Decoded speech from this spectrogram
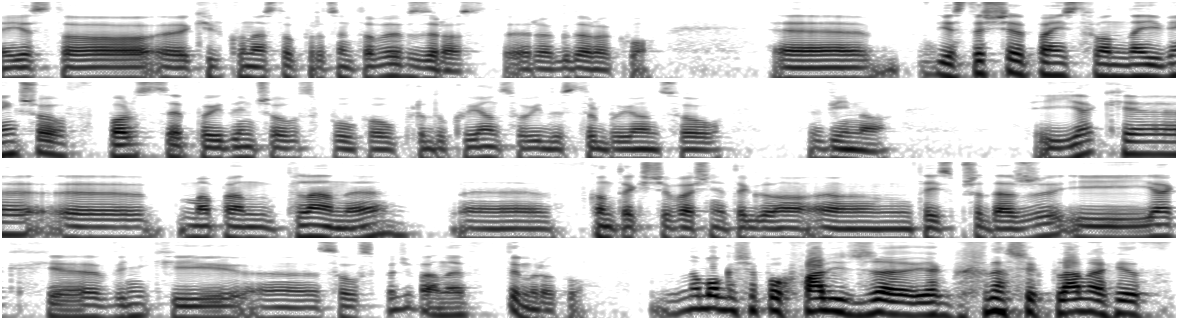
Jest to kilkunastoprocentowy wzrost rok do roku. Jesteście Państwo największą w Polsce pojedynczą spółką produkującą i dystrybuującą wino. Jakie ma Pan plany w kontekście właśnie tego, tej sprzedaży i jakie wyniki e, są spodziewane w tym roku? No mogę się pochwalić, że jakby w naszych planach jest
